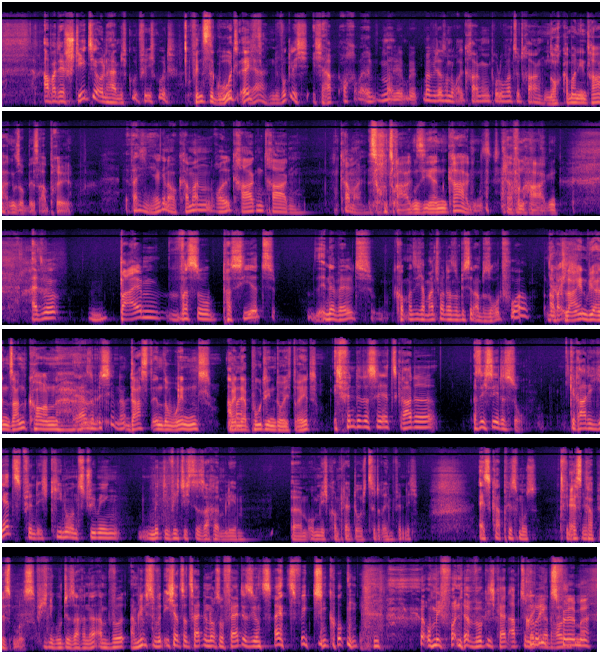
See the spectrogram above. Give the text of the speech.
Aber der steht hier unheimlich gut, finde ich gut. Findest du gut? Echt? Ja, wirklich. Ich habe auch äh, mal, mal wieder so einen Rollkragenpullover zu tragen. Noch kann man ihn tragen, so bis April. Weiß ich nicht, ja genau. Kann man Rollkragen tragen? Kann man. So tragen sie ihren Kragen, Herr von Hagen. Also bei allem, was so passiert in der Welt, kommt man sich ja manchmal da so ein bisschen absurd vor. Ja, Aber klein wie ein Sandkorn. Ja, so ein bisschen, ne? Dust in the wind, wenn Aber- der Putin durchdreht. ich, ich finde das ja jetzt gerade, also ich sehe das so. Gerade jetzt finde ich Kino und Streaming mit die wichtigste Sache im Leben, ähm, um nicht komplett durchzudrehen, finde ich. Eskapismus. Finde ich, ne? Eskapismus. Finde ich eine gute Sache, ne? Am, am liebsten würde ich ja zurzeit nur noch so Fantasy und Science Fiction gucken, um mich von der Wirklichkeit abzulenken. da draußen.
